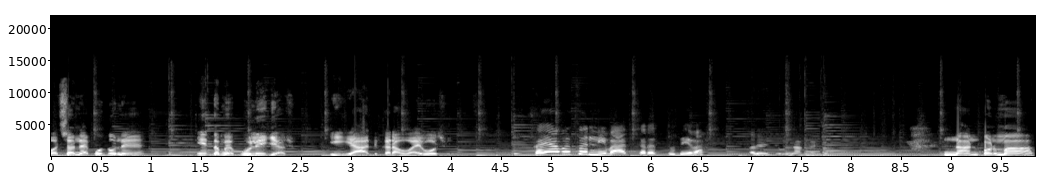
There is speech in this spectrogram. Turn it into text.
વચન આપ્યું હતું ને એ તમે ભૂલી ગયા છો. એ યાદ કરાવવા આવ્યો છું. કયા વસનની વાત કરત તું દેવા? અરે જમના નાનપણમાં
